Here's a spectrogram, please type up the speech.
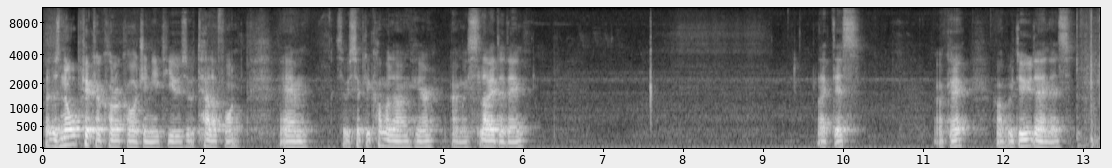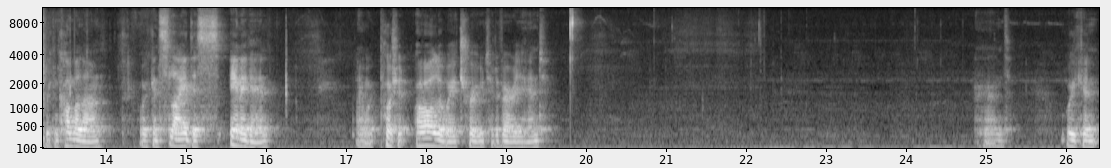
Now there's no particular color code you need to use with telephone. Um, so we simply come along here and we slide it in. Like this. Okay, what we do then is we can come along, we can slide this in again and we push it all the way through to the very end. And we can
